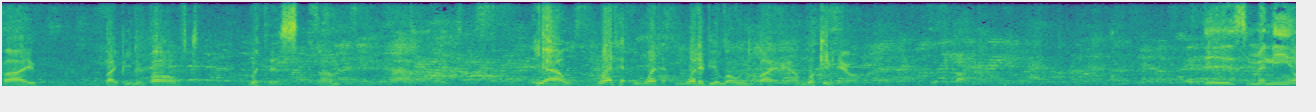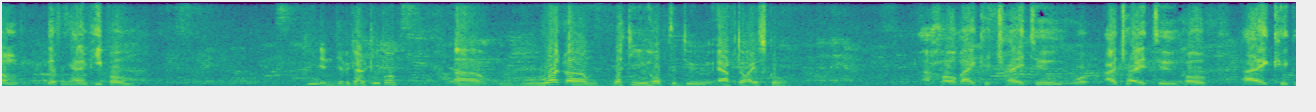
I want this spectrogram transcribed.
by by being involved with this? Um, yeah. What what what have you learned by um, working here with the? There's many um different kind of people. Meeting different kind of people. Uh, what um, what do you hope to do after high school? I hope I could try to. I try to hope I could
